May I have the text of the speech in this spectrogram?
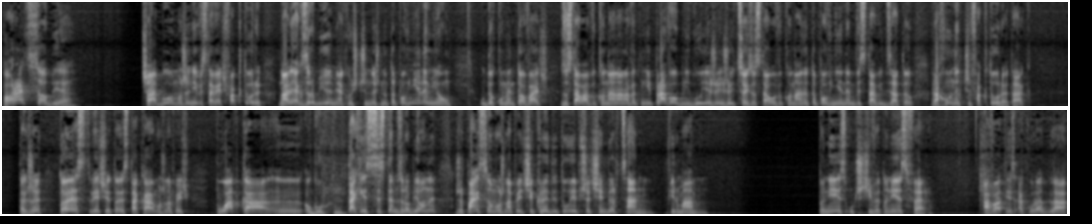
poradź sobie. Trzeba było może nie wystawiać faktury. No ale jak zrobiłem jakąś czynność, no to powinienem ją udokumentować. Została wykonana, nawet mnie prawo obliguje, że jeżeli coś zostało wykonane, to powinienem wystawić za to rachunek czy fakturę, tak? Także to jest, wiecie, to jest taka, można powiedzieć, pułapka, yy, ogólna, tak jest system zrobiony, że państwo, można powiedzieć, się kredytuje przedsiębiorcami, firmami. To nie jest uczciwe, to nie jest fair. A VAT jest akurat dla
